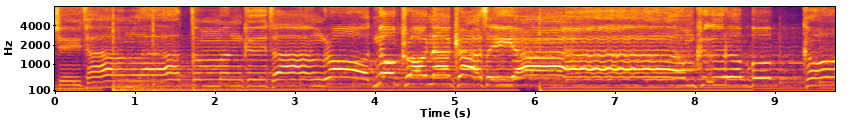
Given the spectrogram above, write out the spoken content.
ใช่ทางลัดแต่มันคือทางรอดนอกครอนาคาสยาม คือระบบของ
